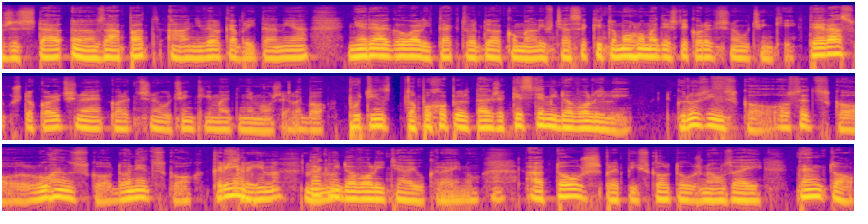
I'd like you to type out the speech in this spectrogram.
že štá, e, Západ a ani Veľká Británia nereagovali tak tvrdo, ako mali v čase, keď to mohlo mať ešte korekčné účinky. Teraz už to korekčné, korekčné účinky mať nemôže, lebo Putin to pochopil tak, že keď ste mi dovolili Gruzínsko, Osecko, Luhansko, Donecko, Krím, Krím. tak mm-hmm. mi dovolíte aj Ukrajinu. Tak. A to už prepískol, to už naozaj tento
